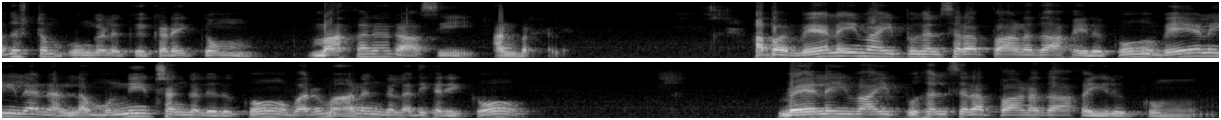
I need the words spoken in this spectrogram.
அதிர்ஷ்டம் உங்களுக்கு கிடைக்கும். மகர ராசி அன்பர்களே அப்ப வேலை வாய்ப்புகள் சிறப்பானதாக இருக்கும். வேலையில நல்ல முன்னேற்றங்கள் இருக்கும். வருமானங்கள் அதிகரிக்கும். வேலை வாய்ப்புகள் சிறப்பானதாக இருக்கும்.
